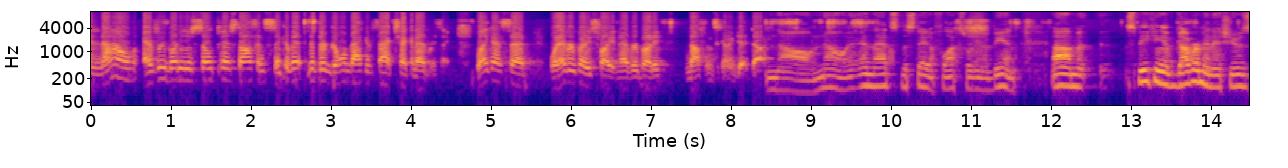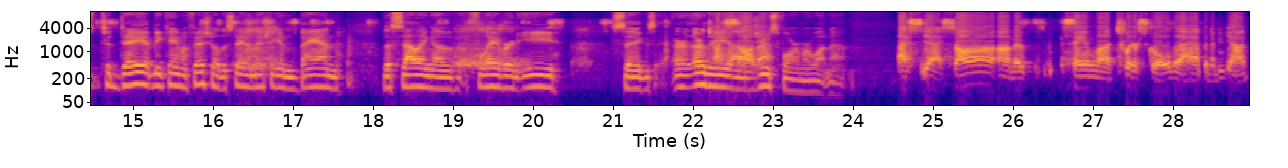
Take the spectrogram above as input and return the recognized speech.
And now everybody is so pissed off and sick of it that they're going back and fact checking everything. Like I said, when everybody's fighting everybody, nothing's going to get done. No, no. And that's the state of flux we're going to be in. Um, speaking of government issues, today it became official the state of Michigan banned the selling of flavored E cigs or, or the uh, juice form or whatnot. I, yeah, I saw um, the same uh, Twitter scroll that I happened to be on.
